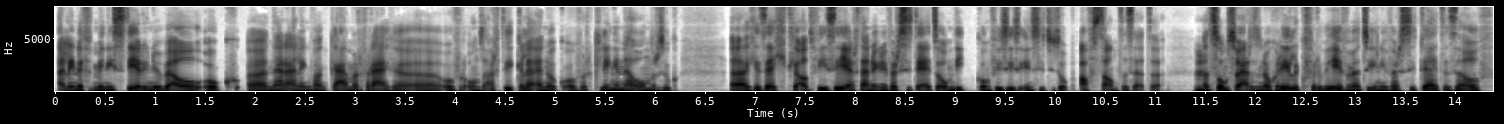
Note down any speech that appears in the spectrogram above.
Alleen heeft het ministerie nu wel ook uh, naar aanleiding van Kamervragen uh, over onze artikelen en ook over Klingendaal-onderzoek uh, gezegd, geadviseerd aan de universiteiten om die Confucius-instituut op afstand te zetten. Hm. Want soms waren ze nog redelijk verweven met de universiteiten zelf.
